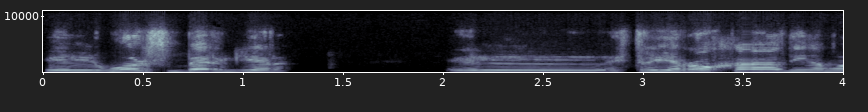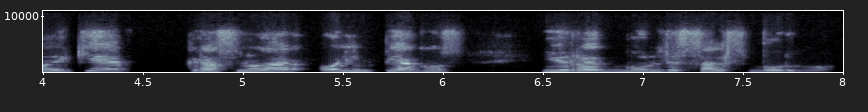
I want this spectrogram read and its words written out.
el Wolfsberger, el Estrella Roja, Dinamo de Kiev, Krasnodar, Olympiacos y Red Bull de Salzburgo.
